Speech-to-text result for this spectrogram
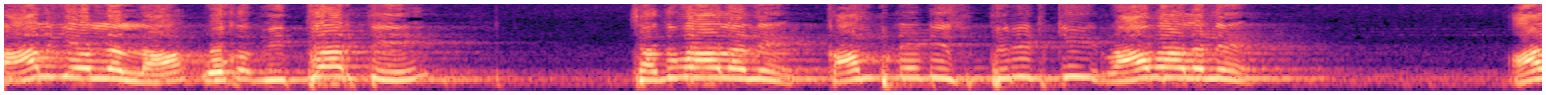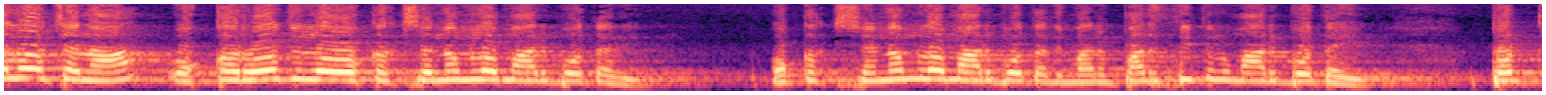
నాలుగేళ్ళలో ఒక విద్యార్థి చదవాలనే కాంపిటేటివ్ స్పిరిట్కి రావాలనే ఆలోచన ఒక్క రోజులో ఒక్క క్షణంలో మారిపోతుంది. ఒక్క క్షణంలో మారిపోతుంది. మన పరిస్థితులు మారిపోతాయి. పొట్ట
